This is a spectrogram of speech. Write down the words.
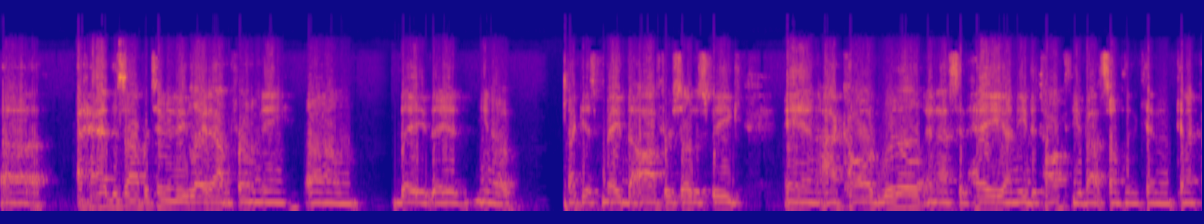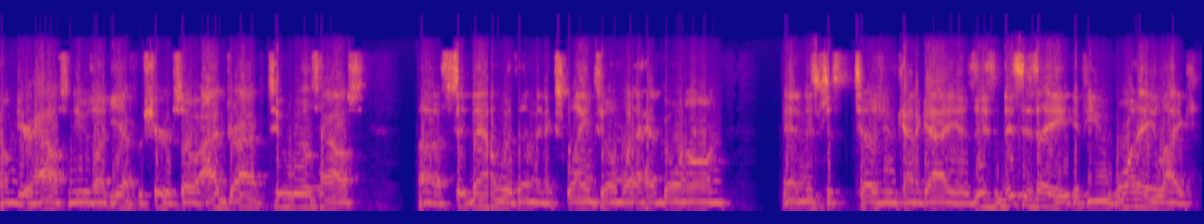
uh, i had this opportunity laid out in front of me um, they they had you know i guess made the offer so to speak and I called Will and I said, "Hey, I need to talk to you about something. Can can I come to your house?" And he was like, "Yeah, for sure." So I drive to Will's house, uh, sit down with him, and explain to him what I have going on. And this just tells you the kind of guy he is. This this is a if you want a like,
